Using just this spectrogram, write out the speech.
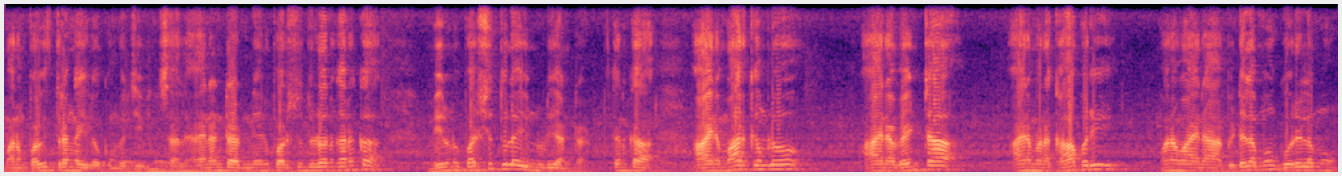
మనం పవిత్రంగా ఈ లోకంలో జీవించాలి. ఆయన అంటాడు నేను పరిశుద్ధుడను కనుక మీరును పరిశుద్ధులై నుడి అంటాడు. కనుక ఆయన మార్గంలో ఆయన వెంట ఆయన మన కాపరి మనం ఆయన బిడ్డలము గొర్రెలము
